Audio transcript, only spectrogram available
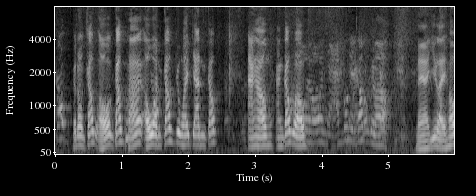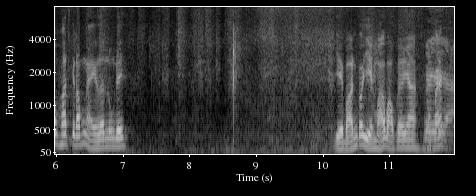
cốc cái đó cốc. Ủa cốc hả? Ủa anh cốc chứ không phải chanh cốc. Ăn không? Ăn cốc không? Nè với lại hốt hết cái đống này lên luôn đi về bển có gì em mở bọc ra nha dạ dạ phát. dạ.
